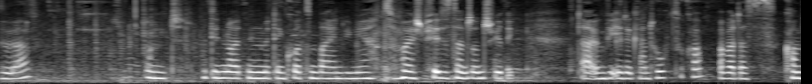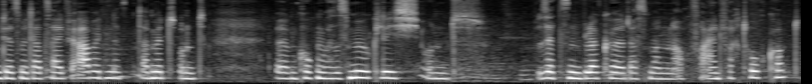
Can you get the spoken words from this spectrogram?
höher. Und mit den Leuten mit den kurzen Beinen wie mir zum Beispiel ist es dann schon schwierig, da irgendwie elegant hochzukommen. Aber das kommt jetzt mit der Zeit. Wir arbeiten jetzt damit und ähm, gucken, was ist möglich und setzen Blöcke, dass man auch vereinfacht hochkommt.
